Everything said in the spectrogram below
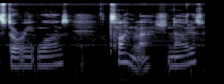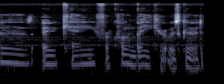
story it was Time Lash. Now, this was okay. For Colin Baker, it was good.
